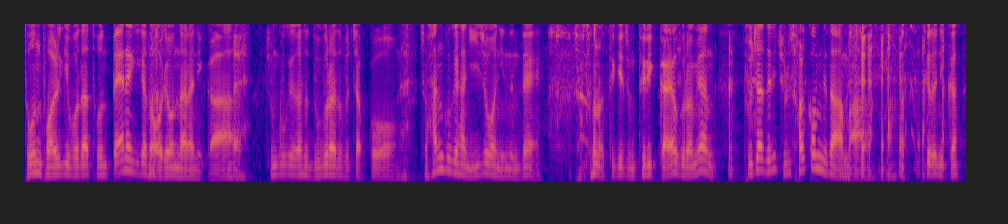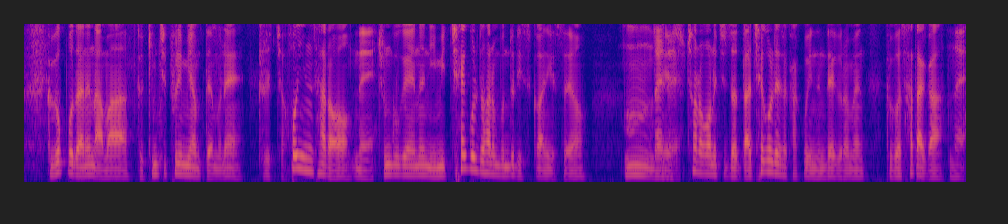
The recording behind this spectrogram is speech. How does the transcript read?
돈 벌기보다 돈 빼내기가 더 어려운 나라니까 네. 중국에 가서 누구라도 붙잡고 저 한국에 한 2조 원 있는데 저 돈 어떻게 좀 드릴까요? 그러면 부자들이 줄 설 겁니다 아마. 네. 그러니까 그것보다는 아마 그 김치 프리미엄 때문에 그렇죠. 코인 사러 네. 중국에는 이미 채굴도 하는 분들이 있을 거 아니겠어요? 음, 예, 네네. 수천억 원어치 저- 나 채굴돼서 갖고 있는데 그러면 그거 사다가 네,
